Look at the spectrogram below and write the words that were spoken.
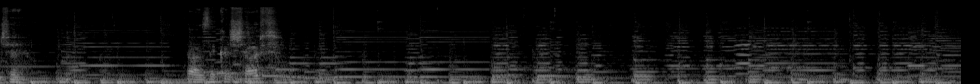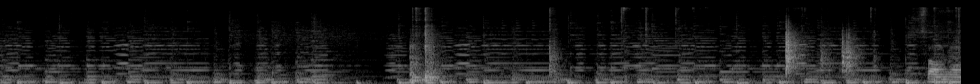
önce taze kaşar. Sonra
